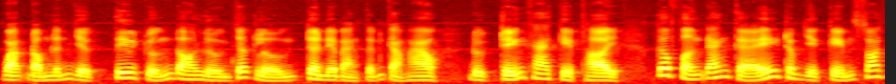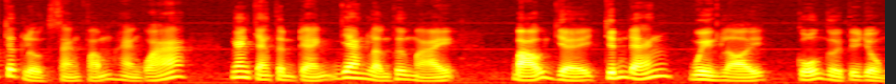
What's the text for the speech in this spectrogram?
hoạt động lĩnh vực tiêu chuẩn đo lường chất lượng trên địa bàn tỉnh Cà Mau được triển khai kịp thời, góp phần đáng kể trong việc kiểm soát chất lượng sản phẩm hàng hóa, ngăn chặn tình trạng gian lận thương mại, bảo vệ chính đáng quyền lợi của người tiêu dùng.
